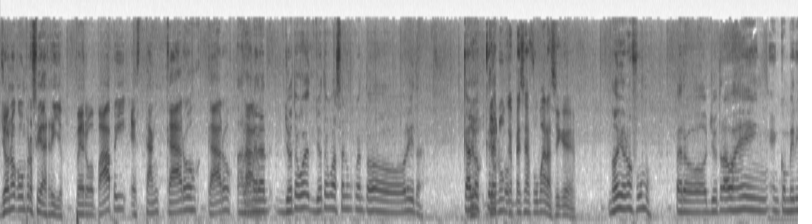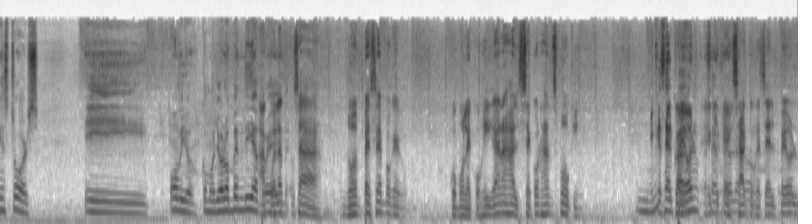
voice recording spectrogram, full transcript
yo no compro cigarrillos, pero papi, están caros, caros, ahora caros. mira, yo te, voy, yo te voy a hacer un cuento ahorita. Carlos yo, yo nunca empecé a fumar, así que. No, yo no fumo, pero yo trabajé en, en convenience stores y obvio, como yo los vendía, pues Acuérdate, o sea, no empecé porque como le cogí ganas al second hand smoking. Es que es el peor. Es el peor Exacto, que es el peor.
